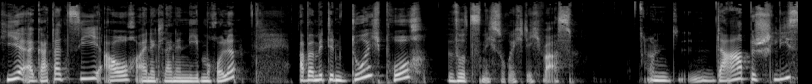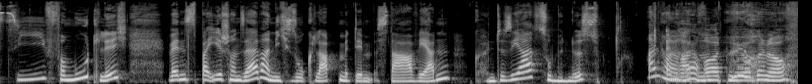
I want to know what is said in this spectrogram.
Hier ergattert sie auch eine kleine Nebenrolle, aber mit dem Durchbruch wird's nicht so richtig was. Und da beschließt sie vermutlich, wenn es bei ihr schon selber nicht so klappt mit dem Star werden, könnte sie ja zumindest einheiraten. Einheiraten, ja, genau.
